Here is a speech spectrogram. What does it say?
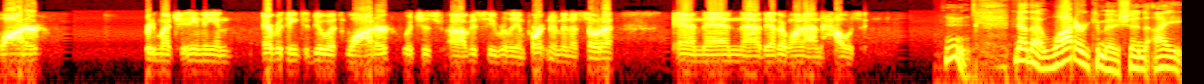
water, pretty much anything and everything to do with water, which is obviously really important in Minnesota, and then uh, the other one on housing. Hmm. Now that water commission, I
